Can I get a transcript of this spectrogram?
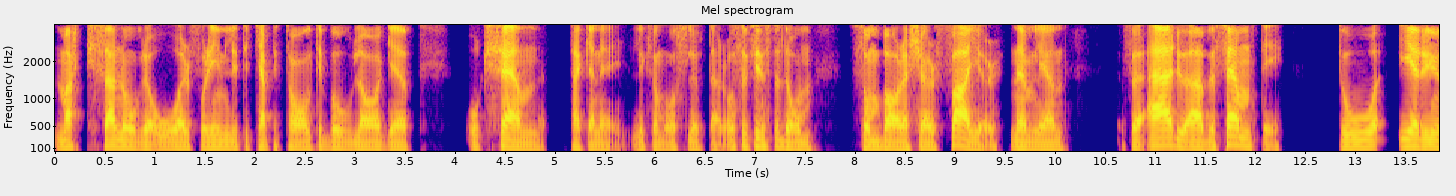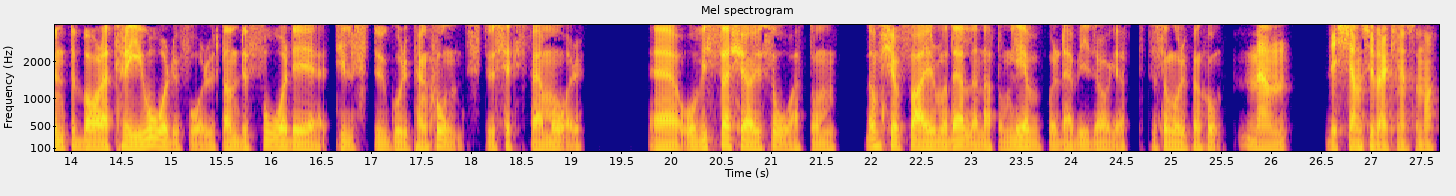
maxar några år, får in lite kapital till bolaget och sen tackar nej liksom, och slutar. Och så finns det de som bara kör FIRE, nämligen, för är du över 50, då är det ju inte bara tre år du får, utan du får det tills du går i pension, tills du är 65 år. Eh, och vissa kör ju så att de, de kör FIRE-modellen, att de lever på det där bidraget tills de går i pension. Men det känns ju verkligen som att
